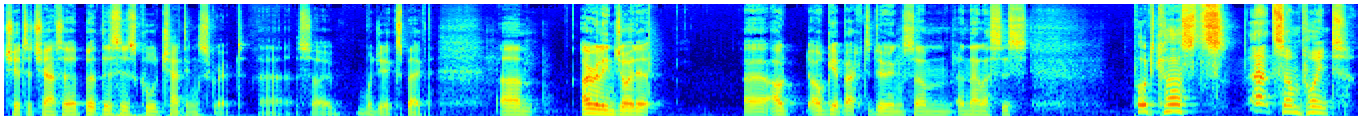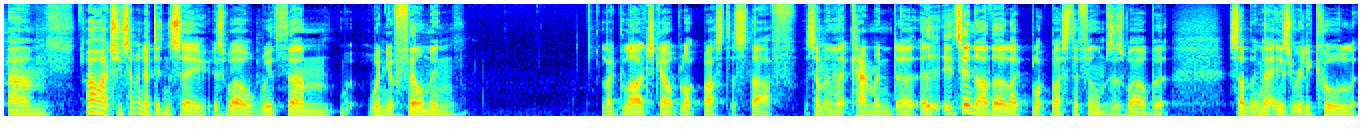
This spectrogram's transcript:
chitter chatter, but this is called chatting script. Uh, so, what do you expect? Um, I really enjoyed it. Uh, I'll I'll get back to doing some analysis podcasts at some point. Um, oh, actually, something I didn't say as well with um, when you're filming like large scale blockbuster stuff. Something that Cameron uh, it's in other like blockbuster films as well, but something that is really cool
